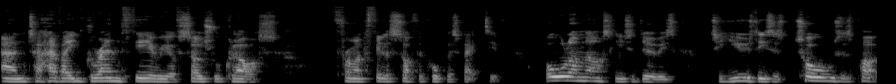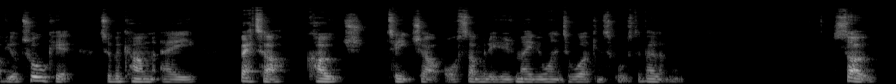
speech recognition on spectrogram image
and to have a grand theory of social class from a philosophical perspective. All I'm asking you to do is to use these as tools as part of your toolkit to become a better coach, teacher, or somebody who's maybe wanting to work in sports development. So,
